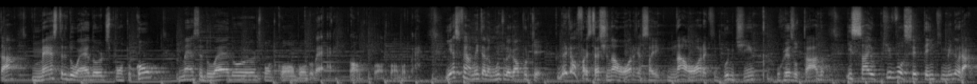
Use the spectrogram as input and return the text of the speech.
tá? mestredoedwards.com, mestredoedwards.com.br. E essa ferramenta é muito legal porque, primeiro que ela faz teste na hora, já sai na hora que bonitinho o resultado e sai o que você tem que melhorar.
